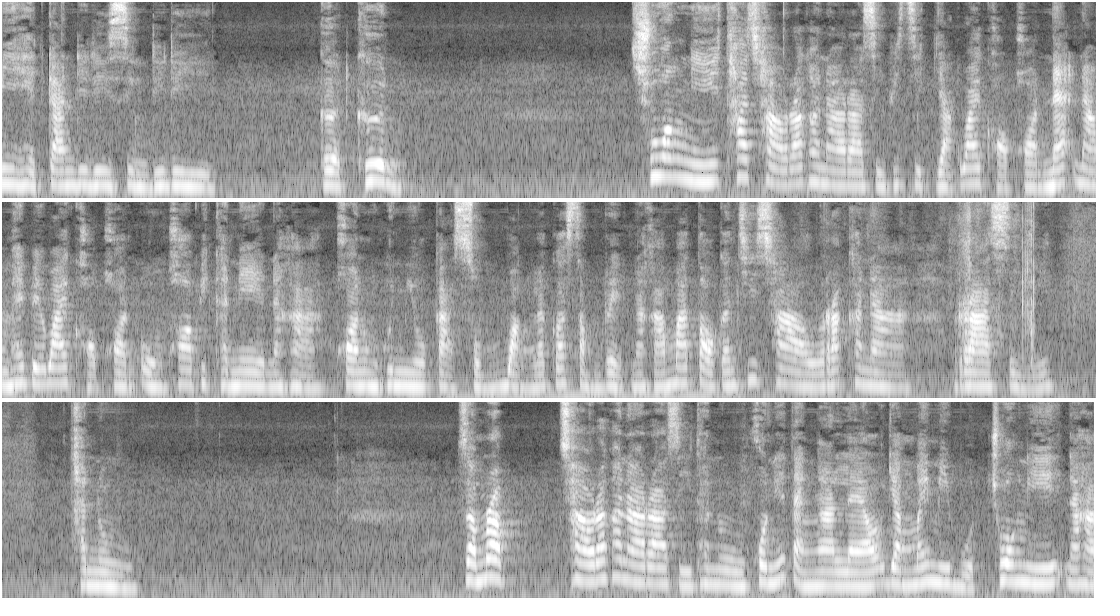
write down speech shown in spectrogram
มีเหตุการณ์ดีๆ สิ่งดีๆ เกิดขึ้น ช่วงนี้ถ้าชาวลัคนาราศีพิจิกอยากไหว้ขอพรแนะนำให้ไปไหว้ขอพรองค์พ่อพิคเนตนะคะ พรของคุณมีโอกาสสมหวังและก็สำเร็จนะคะ มาต่อกันที่ชาวลัคนาราศีธนูสำหรับชาวลัคนาราศีธนู คนที่แต่งงานแล้วยังไม่มีบุตรช่วงนี้นะคะ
